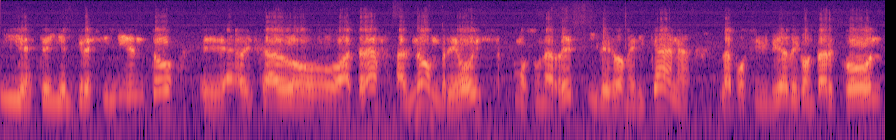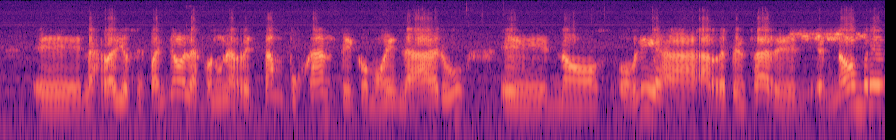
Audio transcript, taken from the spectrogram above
y, este, y el crecimiento ha dejado atrás al nombre. Hoy somos una red iberoamericana, la posibilidad de contar con las radios españolas, con una red tan pujante como es la ARU, eh, nos obliga a, repensar el, nombre,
